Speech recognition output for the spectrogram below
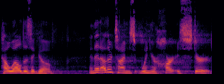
How well does it go? and then other times when your heart is stirred.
